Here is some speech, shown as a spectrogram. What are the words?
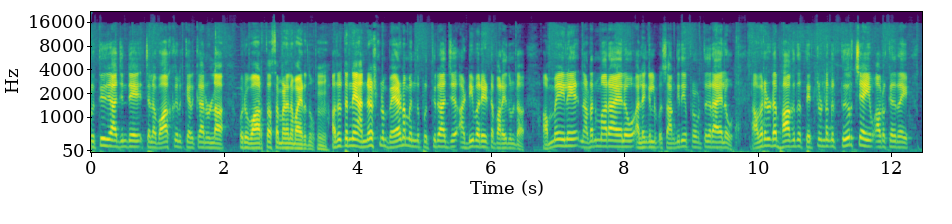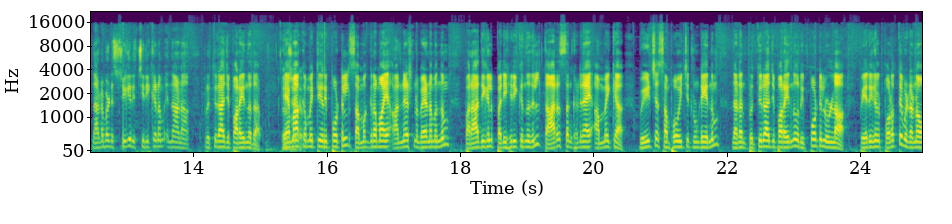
പൃഥ്വിരാജിന്റെ ചില വാക്കുകൾ കേൾക്കാനുള്ള ഒരു വാർത്താ സമ്മേളനമായിരുന്നു. അതിൽ തന്നെ അന്വേഷണം വേണമെന്ന് പൃഥ്വിരാജ് അടിവരയിട്ട് പറയുന്നുണ്ട്. അമ്മയിലെ നടന്മാരായാലോ അല്ലെങ്കിൽ സാങ്കേതിക പ്രവർത്തകരായാലോ അവരുടെ ഭാഗത്ത് തെറ്റുണ്ടെങ്കിൽ തീർച്ചയായും അവർക്കെതിരെ നടപടി സ്വീകരിച്ചിരിക്കണം എന്നാണ് പൃഥ്വിരാജ് പറയുന്നത്. ഹേമ കമ്മിറ്റി റിപ്പോർട്ടിൽ സമഗ്രമായ അന്വേഷണം വേണമെന്നും പരാതികൾ പരിഹരിക്കുന്നതിൽ താരസംഘടനയായ അമ്മയ്ക്ക് വീഴ്ച സംഭവിച്ചിട്ടുണ്ട് എന്നും നടൻ പൃഥ്വിരാജ് പറയുന്നു റിപ്പോർട്ടിലുള്ള പേരുകൾ പുറത്തുവിടണോ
